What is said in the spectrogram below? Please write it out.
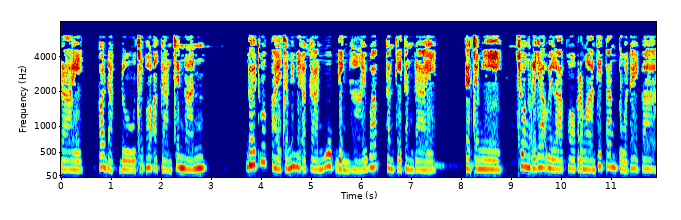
ไร ก็ดักดูเฉพาะอาการเช่นนั้น โดยทั่วไปจะไม่มีอาการวูบดิ่งหายวับทันทีทันใด แต่จะมีช่วงระยะเวลาพอประมาณที่ตั้งตัวได้บ้าง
